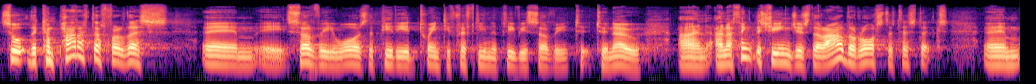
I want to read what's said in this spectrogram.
So the comparator for this um, uh, survey was the period 2015, the previous survey, to, to now. And, and I think the changes, there are the raw statistics, um,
